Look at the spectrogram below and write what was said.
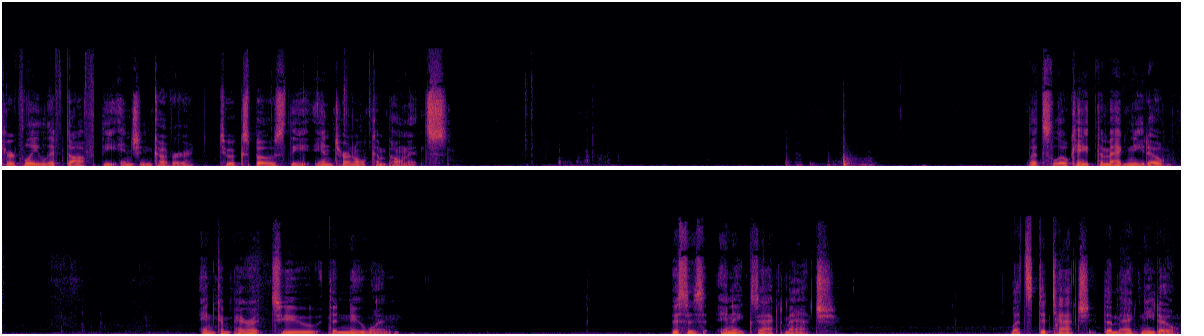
Carefully lift off the engine cover to expose the internal components. Let's locate the magneto and compare it to the new one. This is an exact match. Let's detach the magneto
